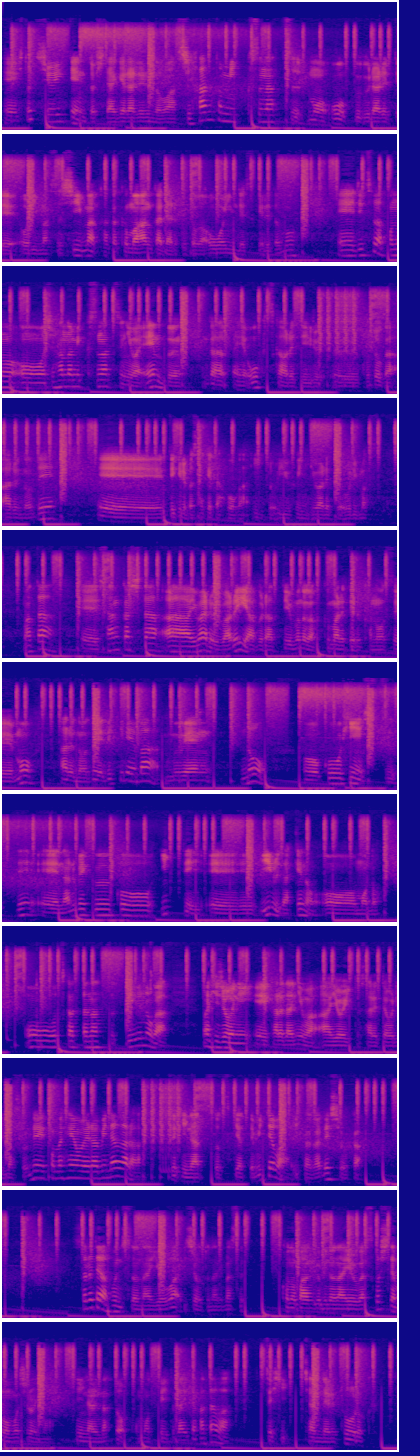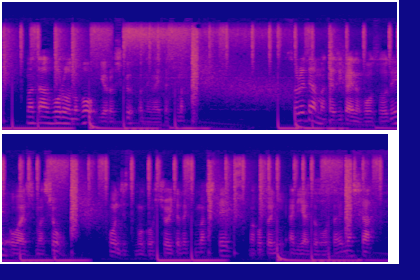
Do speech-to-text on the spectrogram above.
えー、一つ注意点として挙げられるのは市販のミックスナッツも多く売られておりますし、まあ、価格も安価であることが多いんですけれども、えー、実はこの市販のミックスナッツには塩分が、えー、多く使われていることがあるので、えできれば避けた方がいいというふうに言われております。また、え酸化したあいわゆる悪い油っていうものが含まれている可能性もあるのでできれば無塩の高品質で、えー、なるべくこういって、えー、いるだけのものを使ったナッツっていうのが、まあ、非常に、えー、体には良いとされておりますのでこの辺を選びながら是非ナッツと付き合ってみてはいかがでしょうか。それでは本日の内容は以上となります。この番組の内容が少しでも面白いな気になるなと思っていただいた方は是非チャンネル登録またフォローの方よろしくお願いいたします。それではまた次回の放送でお会いしましょう。本日もご視聴いただきまして誠にありがとうございました。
